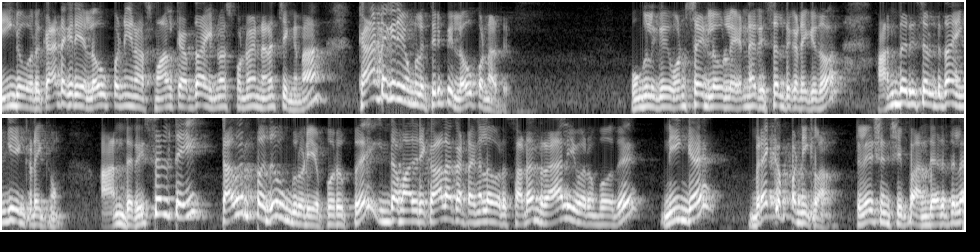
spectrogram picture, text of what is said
நீங்கள் ஒரு கேட்டகரியை லவ் பண்ணி நான் ஸ்மால் கேப் தான் இன்வெஸ்ட் பண்ணுவேன்னு நினச்சிங்கன்னா கேட்டகரி உங்களை திருப்பி லவ் பண்ணாது. உங்களுக்கு ஒன் சைடு லவ்வில் என்ன ரிசல்ட் கிடைக்குதோ அந்த ரிசல்ட் தான் எங்கேயும் கிடைக்கும். அந்த ரிசல்ட்டை தவிர்ப்பது உங்களுடைய பொறுப்பு. இந்த மாதிரி காலகட்டங்களில் ஒரு சடன் ரேலி வரும்போது நீங்கள் பிரேக்கப் பண்ணிக்கலாம். ரிலேஷன்ஷிப்பை அந்த இடத்துல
